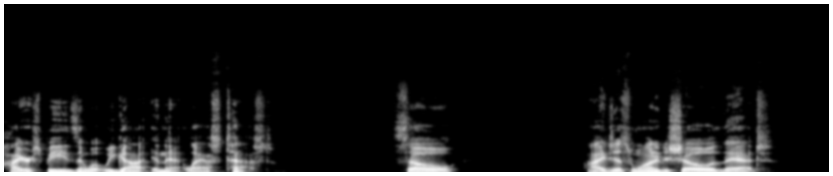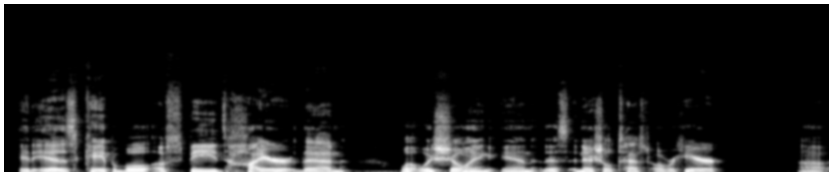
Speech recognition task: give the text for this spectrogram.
higher speeds than what we got in that last test. So I just wanted to show that it is capable of speeds higher than what was showing in this initial test over here. Uh,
